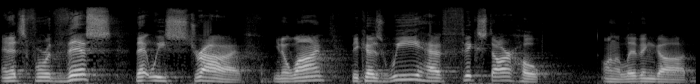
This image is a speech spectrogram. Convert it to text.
and it's for this that we strive." You know why? Because we have fixed our hope on the living God,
